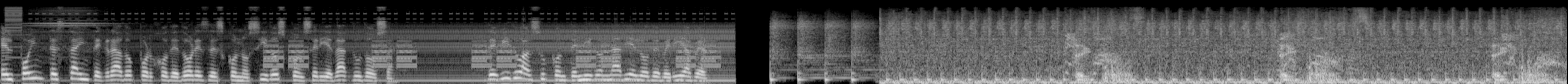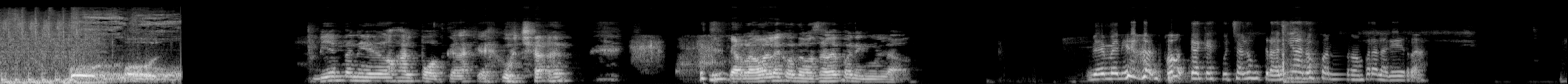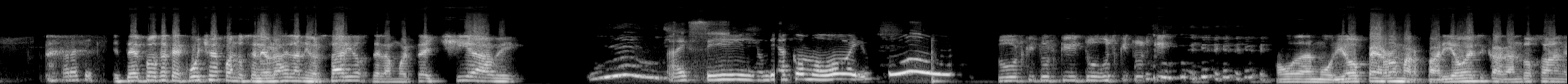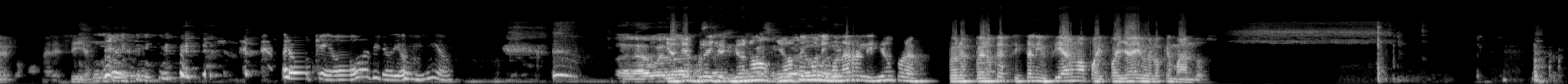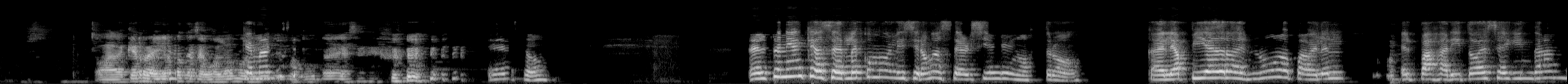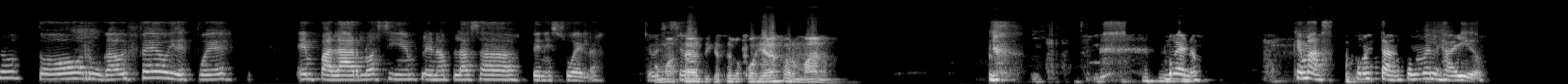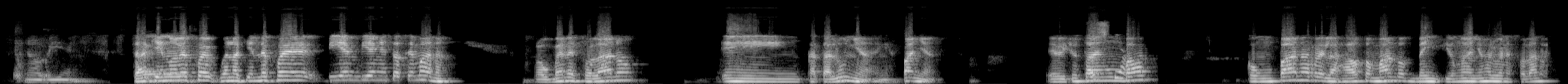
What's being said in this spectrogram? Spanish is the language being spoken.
El point está integrado por jodedores desconocidos con seriedad dudosa. Debido a su contenido nadie lo debería ver. Bienvenidos al podcast que escuchan Carnavales cuando no sale para ningún lado. Bienvenidos al podcast que escuchan los ucranianos cuando van para la guerra. Ahora sí. Este es el podcast que escuchas cuando celebras el aniversario de la muerte de Chiavi. Ay, sí, un día como hoy. Uh. Tuski, tuski, tuski, tuski. Joder, murió perro marparío ese cagando sangre como merecía. Pero qué odio, Dios mío. Yo siempre he dicho, yo no, yo no tengo ninguna religión, pero, pero espero que exista el infierno para ir para allá y ver lo que mando. Ojalá que reír porque se vuelva a morir. ¿Qué puta ese. Eso. Él tenían que hacerle como le hicieron a Cersei en Game of Thrones. Caerle a piedra desnudo para ver el, el pajarito ese guindando, todo arrugado y feo, y después empalarlo así en plena plaza Venezuela. Como Hubiese hacer, sido- y que se lo cogiera su hermano. Bueno, ¿qué más? ¿Cómo están? ¿Cómo me les ha ido? No, bien. ¿Sabe a quién no le fue? Bueno, ¿a quién le fue bien, bien esta semana? A un venezolano en Cataluña, en España. El bicho estaba en un bar con un pana relajado tomando 21 años el venezolano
